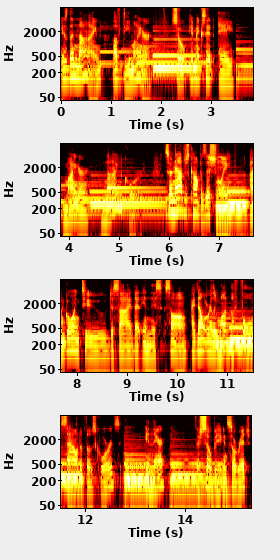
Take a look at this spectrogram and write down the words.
is the 9 of D minor. So it makes it a minor 9 chord. So now just compositionally, I'm going to decide that in this song, I don't really want the full sound of those chords in there. They're so big and so rich.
